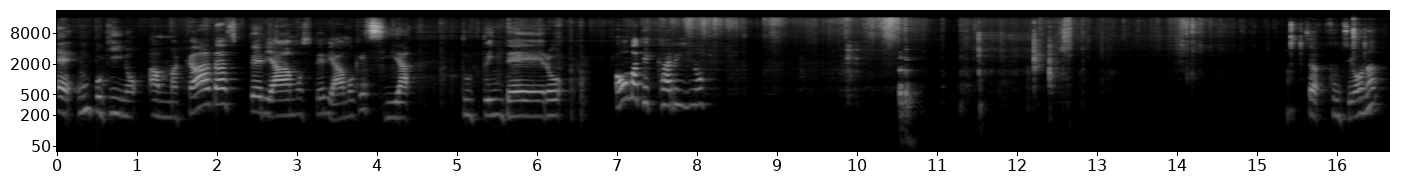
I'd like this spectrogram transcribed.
è un pochino ammaccata, speriamo, speriamo che sia tutto intero. Oh, ma che carino! Funziona?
